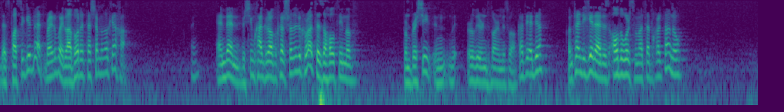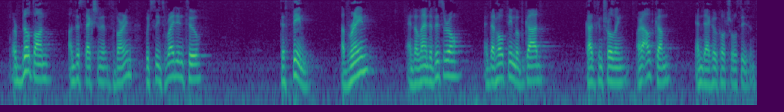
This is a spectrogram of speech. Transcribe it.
That's pasuk Yudbet right away. Lavod et Hashem Elokecha. And then B'Shim Chagrav there's a whole theme of from Breshit and earlier in Devarim as well. Got the idea? What I'm trying to get at is all the words from Matzah Chartanu are built on on this section of Devarim, which leads right into the theme of rain and the land of Israel and that whole theme of God, God controlling our outcome and the agricultural seasons.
